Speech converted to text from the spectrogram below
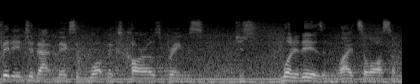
fit into that mix of what makes Colorado Springs just what it is and why it's so awesome?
